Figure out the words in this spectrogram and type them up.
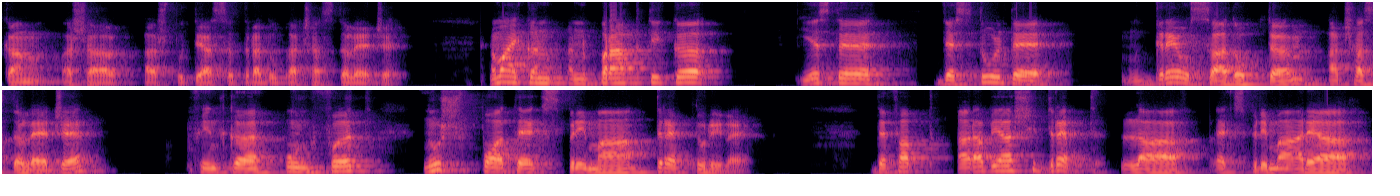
Cam așa aș putea să traduc această lege. Numai că în, în practică este destul de greu să adoptăm această lege, fiindcă un făt nu își poate exprima drepturile. De fapt, ar avea și drept la exprimarea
